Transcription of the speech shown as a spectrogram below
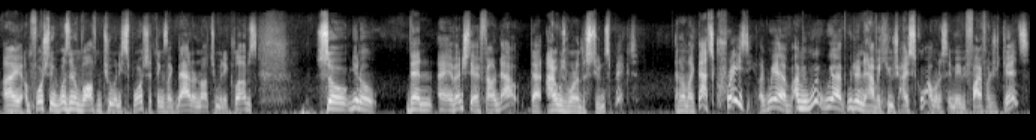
I unfortunately wasn't involved in too many sports or things like that or not too many clubs. So, you know, then eventually I found out that I was one of the students picked. And I'm like, that's crazy. Like we have, I mean, we, we, have, we didn't have a huge high school. I want to say maybe 500 kids,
